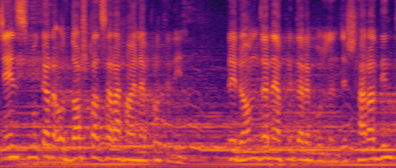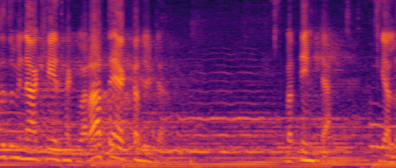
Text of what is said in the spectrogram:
চেন স্মোকার ও দশটা ছাড়া হয় না প্রতিদিন। তাই রমজানে আপনি তারা বললেন যে, সারাদিন তো তুমি না খেয়ে থাকবা, রাতে একটা, দুইটা বা তিনটা গেল।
